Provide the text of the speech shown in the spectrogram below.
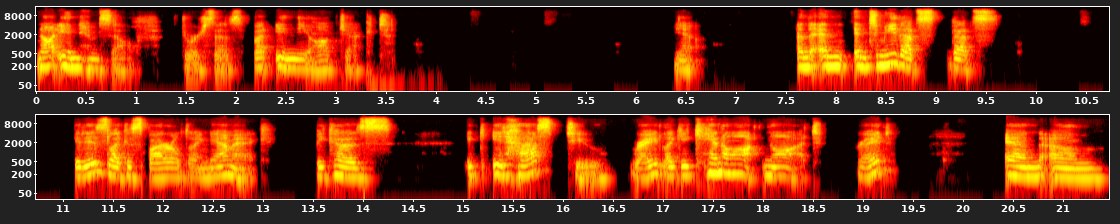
not in himself george says but in the object. Yeah. And and and to me that's that's it is like a spiral dynamic because it, it has to right? Like it cannot not right? And um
